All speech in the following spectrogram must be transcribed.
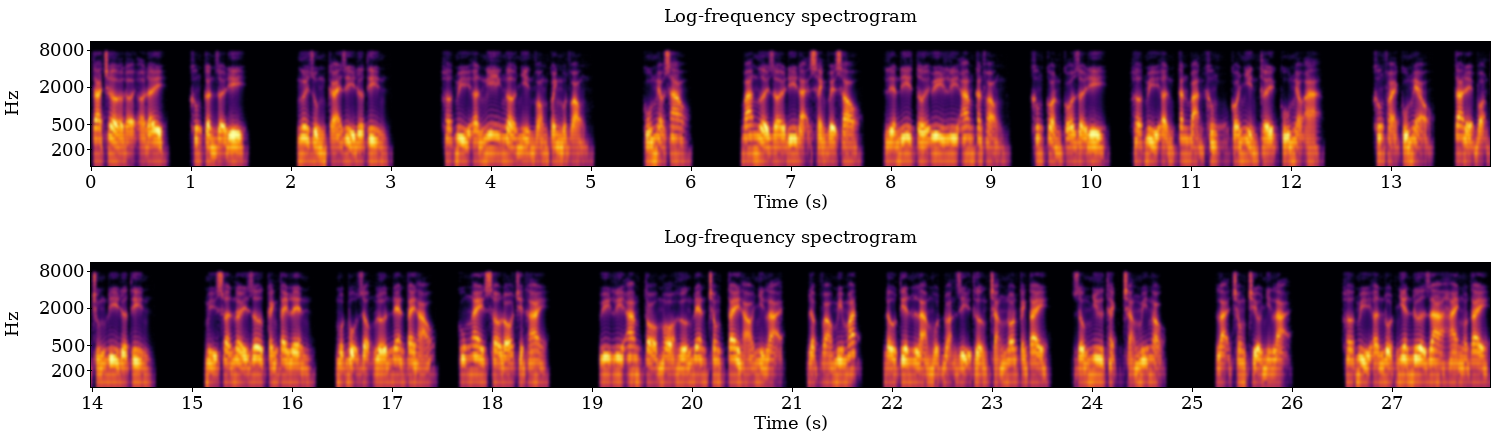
Ta chờ đợi ở đây không cần rời đi. Ngươi dùng cái gì đưa tin? Hờ mỹ ẩn nghi ngờ nhìn vòng quanh một vòng. Cú mẹo sao? Ba người rời đi đại sảnh về sau liền đi tới w i l l i am căn phòng không còn có rời đi hờ mỹ ẩn căn bản không có nhìn thấy cú mẹo à? không phải cú mẹo, ta để bọn chúng đi đưa tin. Mỹ sợ nảy giơ cánh tay lên một bộ rộng lớn đen tay áo cũng ngay sau đó triển khai. W i l l i am tò mò hướng đen trong tay áo nhìn lại đập vào mi mắt đầu tiên là một đoạn dị thường trắng non cánh tay giống như thạch trắng mỹ ngọc. Lại trong chiều nhìn lại hờ mỹ ẩn đột nhiên đưa ra hai ngón tay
